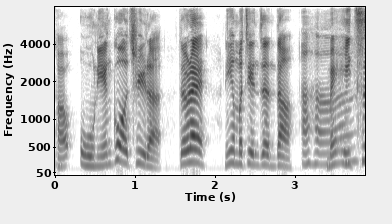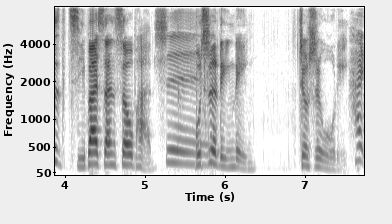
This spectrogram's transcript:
好，五年过去了，对不对？你有没有见证到？啊哈每一次礼拜三收盘，是不是零零，就是五零，嗨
